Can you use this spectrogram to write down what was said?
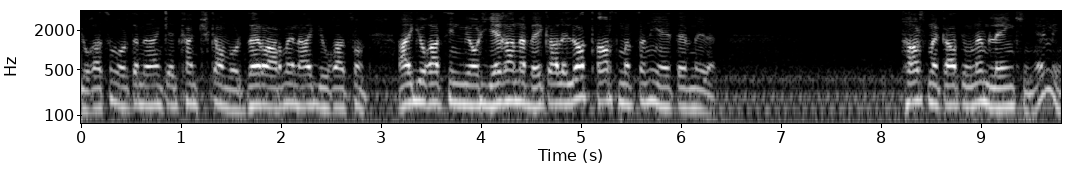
գյուղացուն, որտեղ նրանք այդքան չկան, որ ձեռ առնեն հայ գյուղացուն։ Հայ գյուղացին մի օր եղանը վեկալելու է թարս մծնի հետևները։ Թարս նկատի ունեմ լենքին, էլի։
